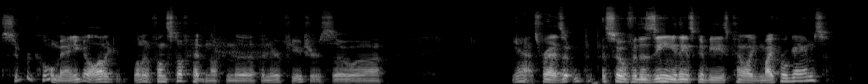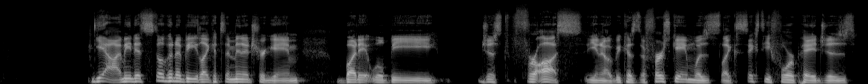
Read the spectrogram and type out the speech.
Super cool, man. You got a lot of a lot of fun stuff heading up in the, the near future. So uh yeah, it's rad. So for the zine, you think it's gonna be these kind of like micro games? Yeah, I mean it's still gonna be like it's a miniature game, but it will be just for us, you know, because the first game was like 64 pages.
